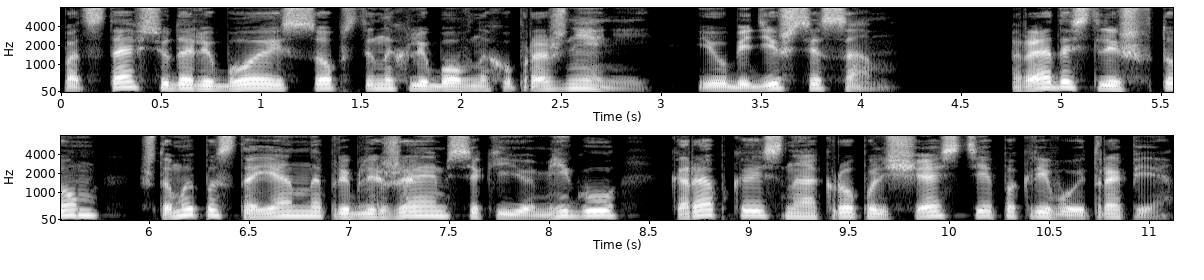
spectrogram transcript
Подставь сюда любое из собственных любовных упражнений и убедишься сам. Радость лишь в том, что мы постоянно приближаемся к ее мигу, карабкаясь на акрополь счастья по кривой тропе.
